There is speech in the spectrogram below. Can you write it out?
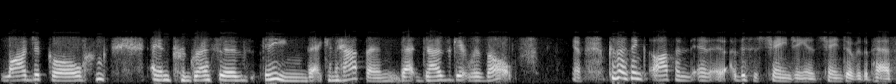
logical and progressive thing that can happen that does get results. Yeah, because I think often and uh, this is changing. It's changed over the past,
